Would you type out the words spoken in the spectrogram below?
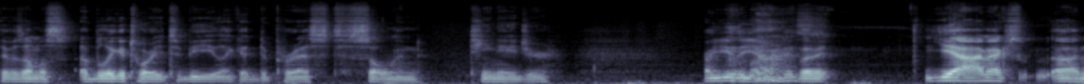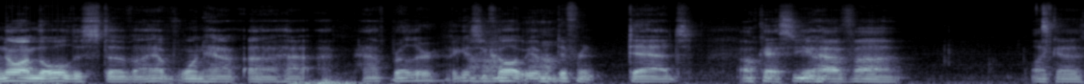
it was almost obligatory to be like a depressed, sullen teenager. Are you the youngest? But yeah, I'm actually uh, no, I'm the oldest of. I have one half uh, half, half brother. I guess you Uh-huh, call it. We have uh-huh. a different dads. okay, so you Yeah. have uh, like a,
